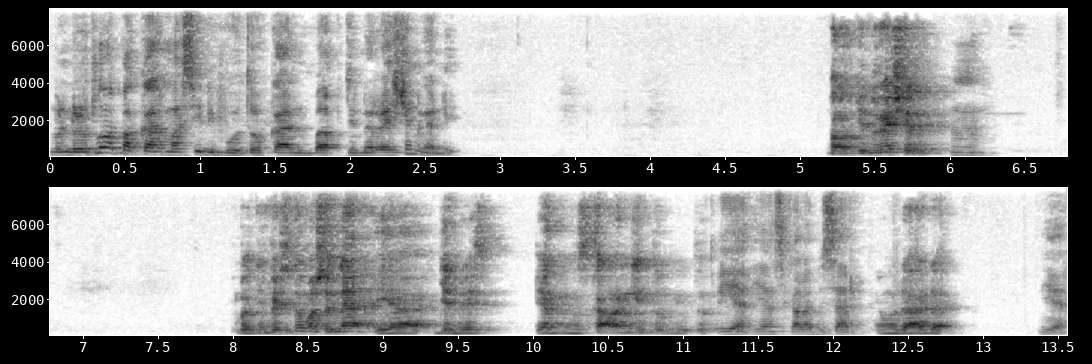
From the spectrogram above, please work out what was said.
menurut lo apakah masih dibutuhkan bulk generation kan, Di? Bulk generation? Hmm. Bulk generation itu maksudnya ya generasi yang sekarang itu gitu. Iya, yang skala besar. Yang udah ada. Iya.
